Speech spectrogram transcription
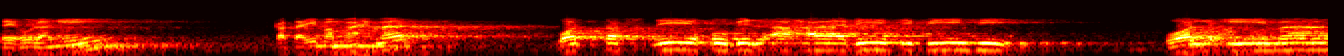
Saya ulangi kata Imam Ahmad والتصديق بالأحاديث فيه والإيمان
